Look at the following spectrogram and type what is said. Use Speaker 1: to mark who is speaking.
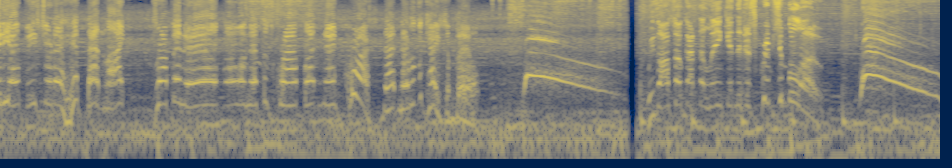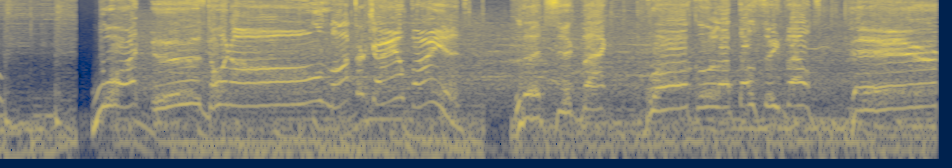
Speaker 1: video, be sure to hit that like, drop an elbow on that subscribe button, and crush that notification bell. Woo! We've also got the link in the description below. Woo! What is going on, Monster Jam fans? Let's sit back, buckle up those seatbelts. Here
